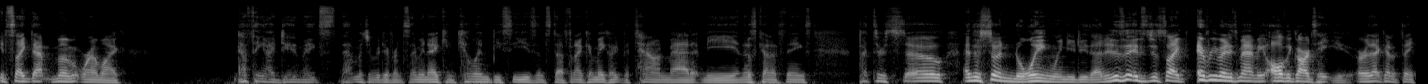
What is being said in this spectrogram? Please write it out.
it's like that moment where I'm like, nothing I do makes that much of a difference. I mean, I can kill NPCs and stuff, and I can make like the town mad at me and those kind of things. But they're so and they're so annoying when you do that. It is it's just like everybody's mad at me, all the guards hate you, or that kind of thing.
